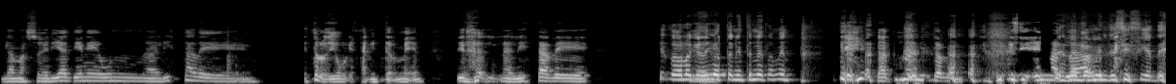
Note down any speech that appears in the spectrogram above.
la masonería tiene una lista de. Esto lo digo porque está en internet. Tiene una lista de. todo lo que digo está en internet también. Todo en internet. es la, 2017.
